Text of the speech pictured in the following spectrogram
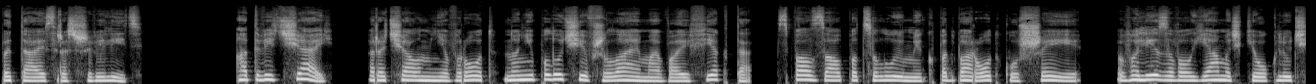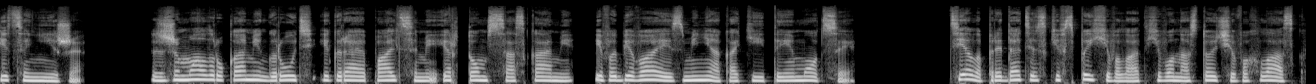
пытаясь расшевелить. «Отвечай!» – рычал мне в рот, но не получив желаемого эффекта, сползал поцелуями к подбородку, шее, вылизывал ямочки у ключицы ниже. Сжимал руками грудь, играя пальцами и ртом с сосками, и выбивая из меня какие-то эмоции. Тело предательски вспыхивало от его настойчивых ласк.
